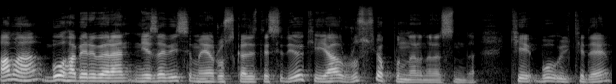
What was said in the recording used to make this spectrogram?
Ama bu haberi veren Nezavisimaya Rus gazetesi diyor ki ya Rus yok bunların arasında. Ki bu ülkede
